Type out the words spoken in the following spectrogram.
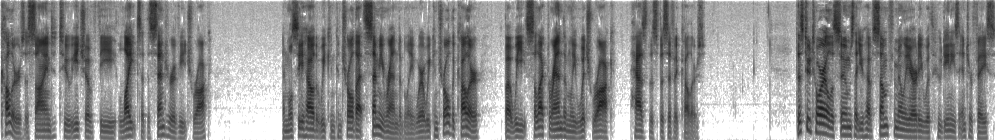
colors assigned to each of the lights at the center of each rock, and we'll see how that we can control that semi-randomly, where we control the color, but we select randomly which rock has the specific colors. This tutorial assumes that you have some familiarity with Houdini's interface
